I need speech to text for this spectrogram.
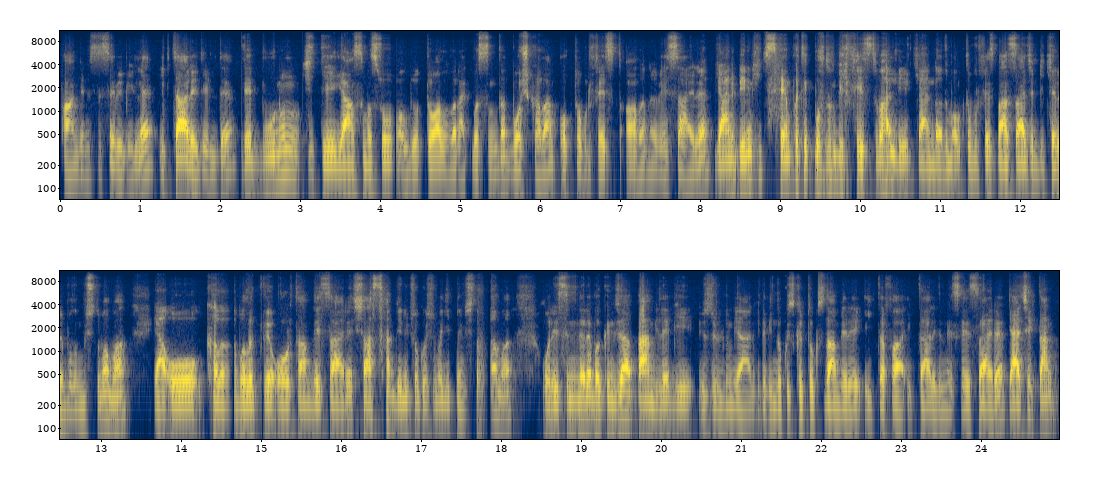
pandemisi sebebiyle iptal edildi ve bunun ciddi yansıması oldu doğal olarak basında. Boş kalan Oktoberfest alanı vesaire. Yani benim hiç sempatik bulduğum bir festival değil. Kendi adıma Oktoberfest. Ben sadece bir kere bulunmuştum ama ya o kalabalık ve ortam vesaire şahsen benim çok hoşuma gitmemişti ama o resimlere bakınca ben bile bir üzüldüm yani. Bir de 1949'dan beri ilk defa iptal edilmesi vesaire. Gerçekten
